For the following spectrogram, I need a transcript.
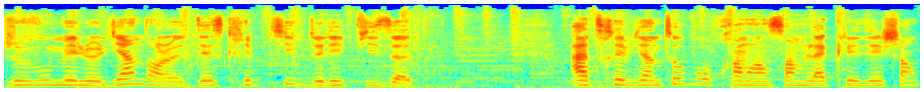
Je vous mets le lien dans le descriptif de l'épisode. A très bientôt pour prendre ensemble la clé des champs.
